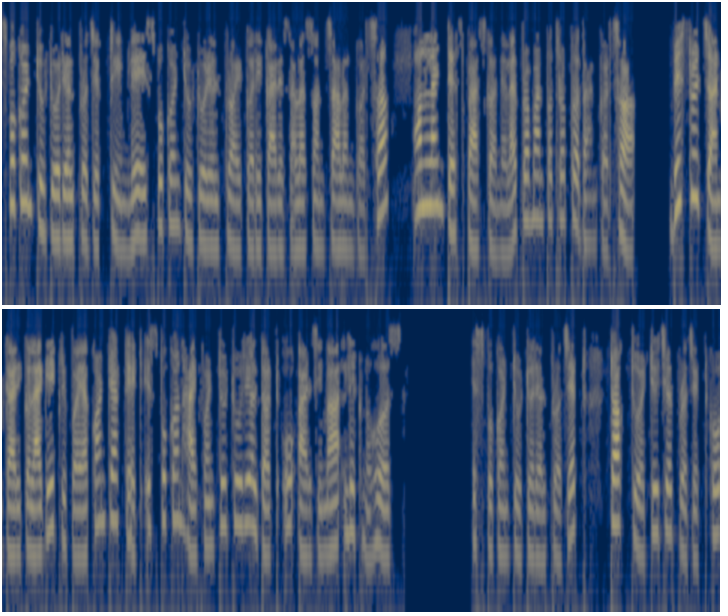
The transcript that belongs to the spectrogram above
स्पोकन ट्युटोरियल प्रोजेक्ट टिमले स्पोकन ट्युटोरियल प्रयोग गरी कार्यशाला सञ्चालन गर्छ अनलाइन टेस्ट पास गर्नेलाई प्रमाणपत्र प्रदान गर्छ। विस्तृत जानकारीको लागि कृपया contact@spoken tutorialorg मा लेख्नुहोस्। Spoken tutorial project talk to a teacher प्रोजेक्टको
